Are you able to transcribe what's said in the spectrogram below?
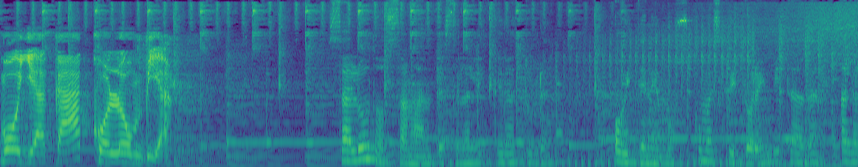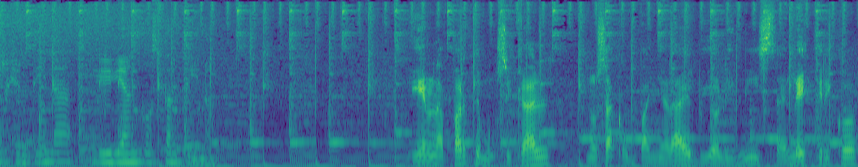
Boyacá, Colombia. Saludos amantes de la literatura. Hoy tenemos como escritora invitada a la argentina Lilian Constantino. Y en la parte musical nos acompañará el violinista eléctrico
